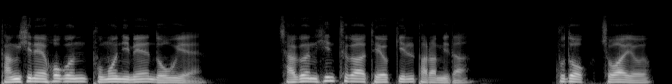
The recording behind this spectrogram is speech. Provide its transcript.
당신의 혹은 부모님의 노후에 작은 힌트가 되었길 바랍니다. 구독, 좋아요,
